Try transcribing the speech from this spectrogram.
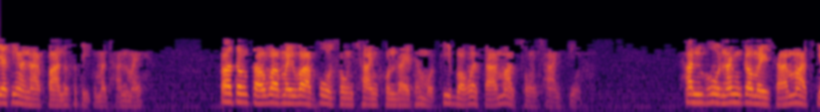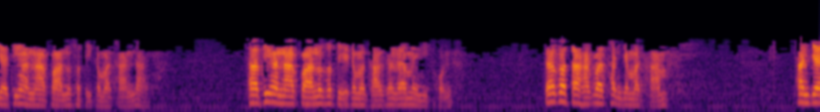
จะทิ้งอนาปานุสติกรรมฐานไหม ก็ต้องตอบว่าไม่ว่าผู้ทรงฌานคนใดทั้งหมดที่บอกว่าสามารถทรงฌานจริง ท่านผู้นั้นก็ไม่สามารถที่จะทิ้งอนาปานุสติกรรมฐานได้ ถ้าทิ้งอนาปานุสติกรรมฐานเสร็จแล้วไม่มีผล แล้วก็ถ้าหากว่าท่านจะมาถาม ท่านจะ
